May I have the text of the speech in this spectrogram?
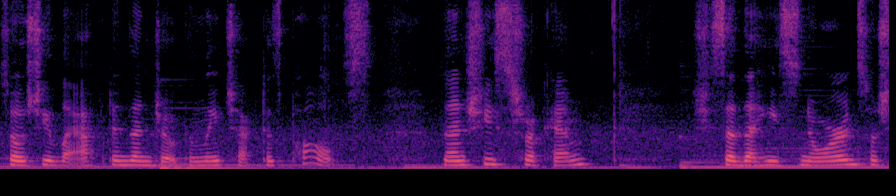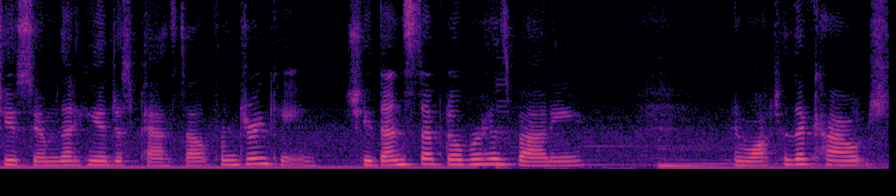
so she laughed and then jokingly checked his pulse. Then she shook him. She said that he snored, so she assumed that he had just passed out from drinking. She then stepped over his body and mm. walked to the couch,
